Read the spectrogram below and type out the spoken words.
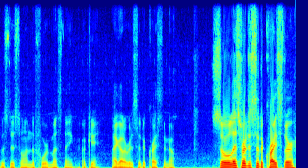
What's this one? The Ford Mustang. Okay, I gotta register the Chrysler now. So let's register the Chrysler.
